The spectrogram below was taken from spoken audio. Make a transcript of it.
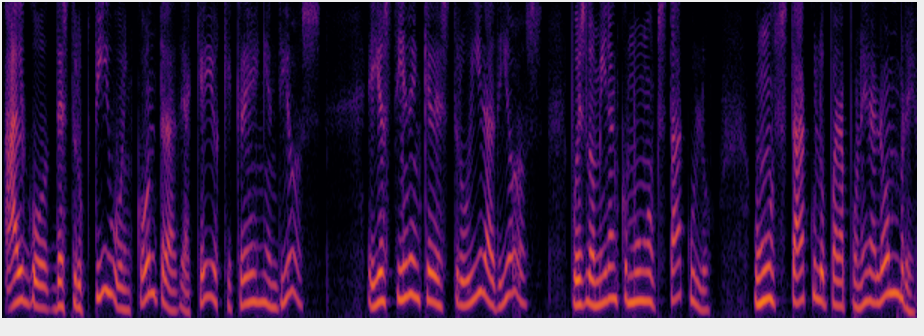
algo destructivo en contra de aquellos que creen en Dios. Ellos tienen que destruir a Dios, pues lo miran como un obstáculo, un obstáculo para poner al hombre.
